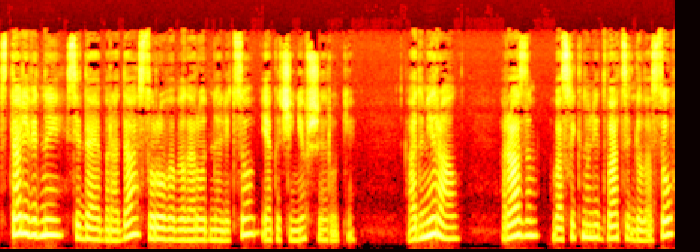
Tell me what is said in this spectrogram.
Стали видны седая борода, суровое благородное лицо и окоченевшие руки. «Адмирал!» Разом воскликнули двадцать голосов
